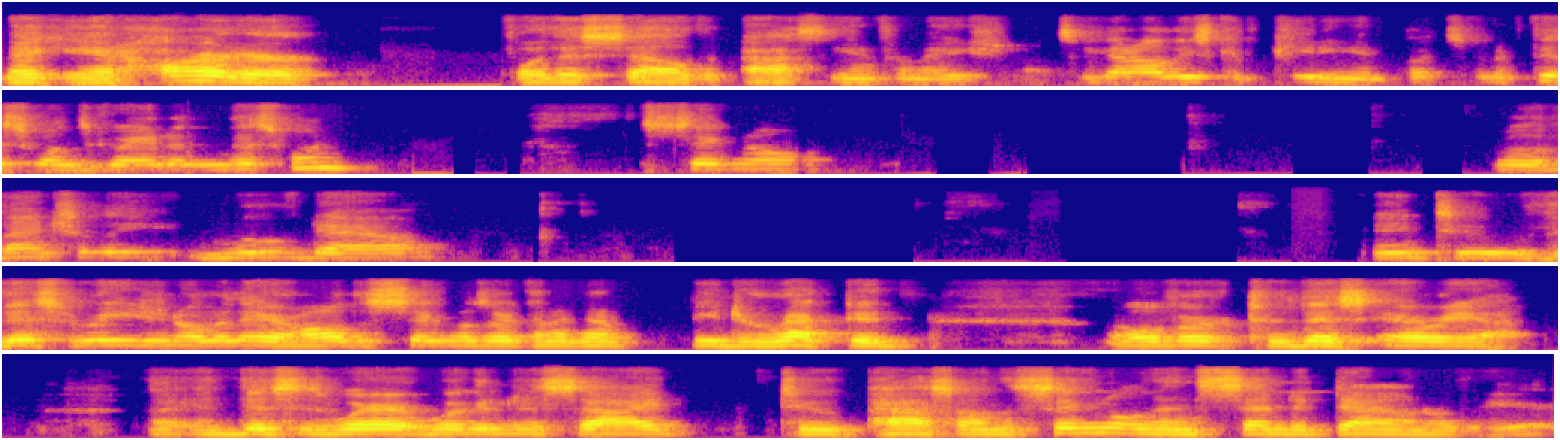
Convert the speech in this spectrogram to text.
making it harder for this cell to pass the information. So you got all these competing inputs. And if this one's greater than this one, the signal will eventually move down into this region over there. All the signals are going to be directed over to this area. Uh, and this is where we're going to decide to pass on the signal and then send it down over here.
